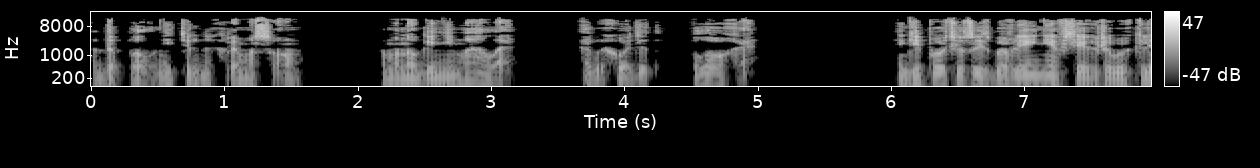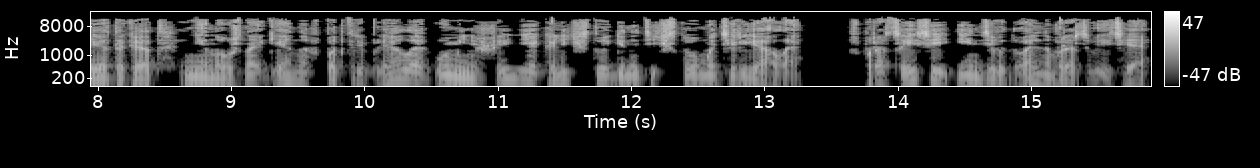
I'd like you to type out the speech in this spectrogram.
дополнительных хромосом. Много не мало, а выходит плохо. Гипотеза избавления всех живых клеток от ненужных генов подкрепляла уменьшение количества генетического материала в процессе индивидуального развития,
